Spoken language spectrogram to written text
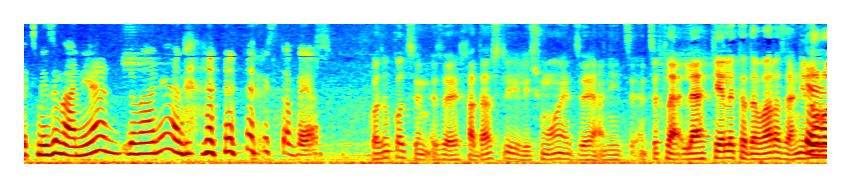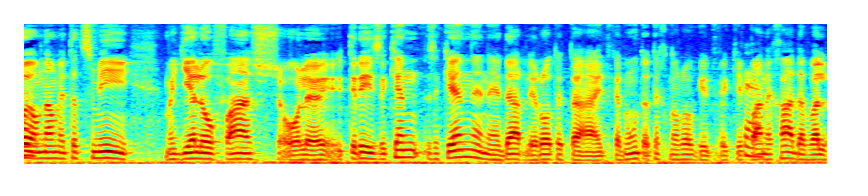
את מי זה מעניין? זה מעניין, מסתבר. קודם כל זה, זה חדש לי לשמוע את זה, אני, אני צריך לעכל את הדבר הזה. אני לא כן. לא רואה אמנם את עצמי מגיע להופעה, או ל... תראי, זה כן, זה כן נהדר לראות את ההתקדמות הטכנולוגית וכפן כן. אחד, אבל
